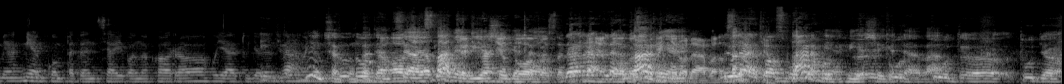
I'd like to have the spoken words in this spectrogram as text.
milyen, milyen kompetenciái vannak arra, hogy el tudja dönteni, hogy nincsen kompetenciája, bármilyen hülyeséget elvált. Bármilyen, bármilyen hülyeséget elvált. Tud, tudja,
